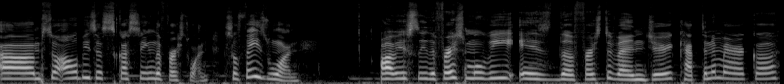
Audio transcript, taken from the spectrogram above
Um, so I'll be discussing the first one. So phase one. Obviously, the first movie is the first Avenger, Captain America,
